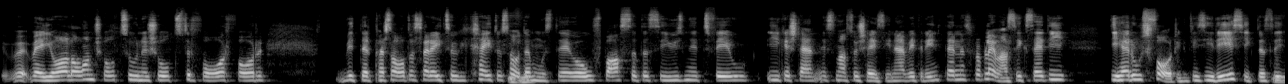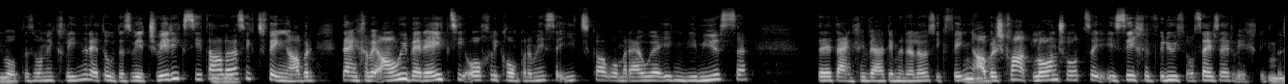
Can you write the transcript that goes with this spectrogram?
wenn ja Lohnschutz und einen Schutz davor vor mit der Personenfreizügigkeit und so, mhm. dann muss der auch aufpassen, dass sie uns nicht zu viel Eingeständnis machen, sonst haben sie dann wieder ein internes Problem. Also ich sehe die, die Herausforderungen, die sind riesig, das, mhm. ich will das auch nicht kleiner reden, das wird schwierig sein, da eine mhm. Lösung zu finden, aber ich denke, wenn alle bereit sind, auch ein bisschen Kompromisse einzugehen, die wir auch irgendwie müssen, dann denke ich, werden wir eine Lösung finden. Mhm. Aber es ist klar, Lohnschutz ist sicher für uns auch sehr, sehr wichtig. Mhm.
